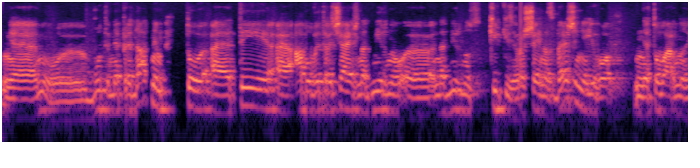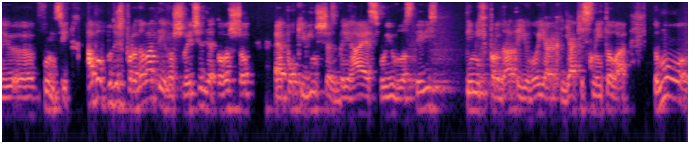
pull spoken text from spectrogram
е, ну е, бути непридатним, то ти або витрачаєш надмірну надмірну кількість грошей на збереження його товарної функції, або будеш продавати його швидше для того, щоб поки він ще зберігає свою властивість, ти міг продати його як якісний товар. Тому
